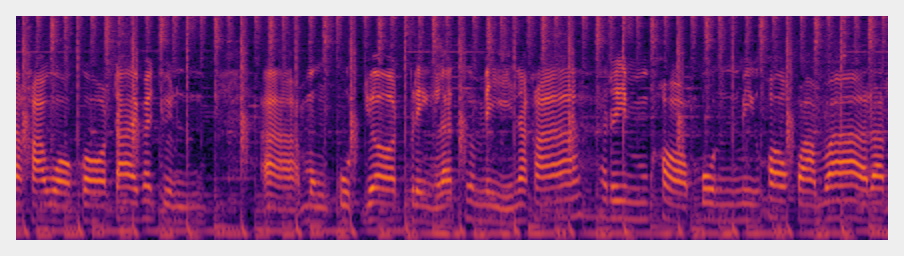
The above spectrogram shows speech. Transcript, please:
นะคะวกใต้พระจุลอ่ามงกุฎยอดเปล่งรัศมีนะคะ ริมขอบบนมีข้อความว่ารัฐ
